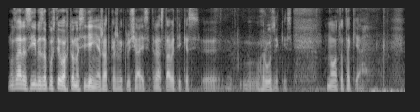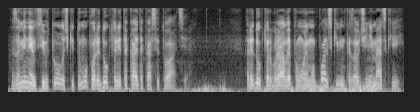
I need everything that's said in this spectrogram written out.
Ну, зараз її би запустив, а хто на сидіння, жатка ж виключається. Треба ставити якийсь е, груз якийсь. Ну, то таке. Замінив ці втулочки, тому по редукторі така і така ситуація. Редуктор брали, по-моєму, польський, він казав, чи німецький.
